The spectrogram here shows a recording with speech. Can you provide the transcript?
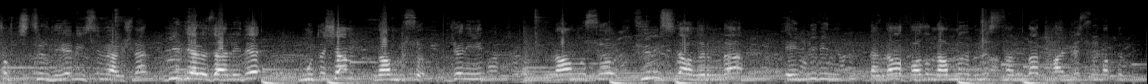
çok çıtır diye bir isim vermişler. Bir diğer özelliği de muhteşem namlusu. Canik'in namlusu tüm silahlarında 50 binden daha fazla namlu ürünü standart halde sunmaktadır.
